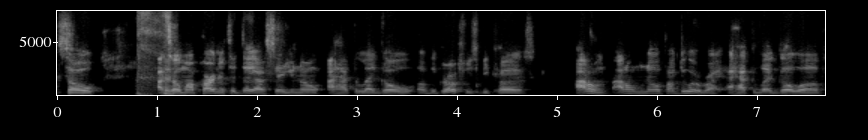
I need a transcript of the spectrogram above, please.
So I told my partner today, I said, you know, I have to let go of the groceries because I don't I don't know if I do it right. I have to let go of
